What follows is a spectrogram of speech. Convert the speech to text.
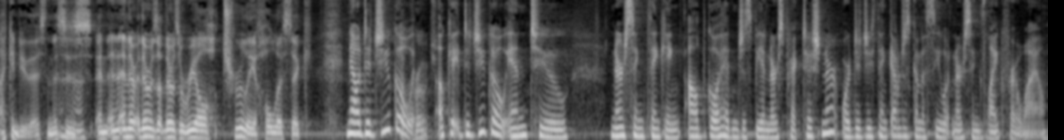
I can do this, and this is, Uh-huh. and, and, and there, there was a, there was a real, truly holistic Now, did you go? Approach. Okay, did you go into nursing thinking I'll go ahead and just be a nurse practitioner, or did you think I'm just going to see what nursing's like for a while?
